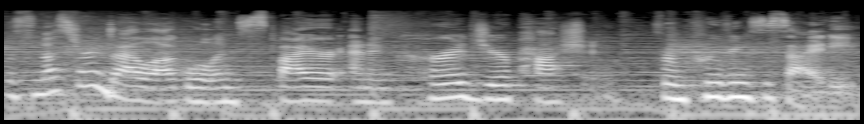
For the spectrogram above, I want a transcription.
The Semester in Dialogue will inspire and encourage your passion for improving society.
